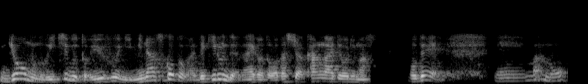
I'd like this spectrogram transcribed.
業務の一部というふうに見なすことができるんではないかと私は考えておりますので、えー、まあの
